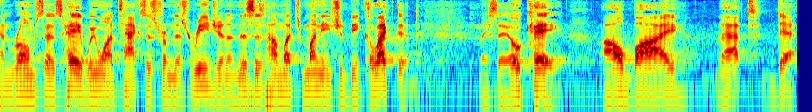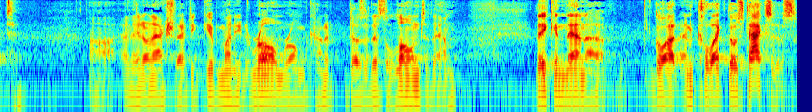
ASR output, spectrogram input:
and Rome says, Hey, we want taxes from this region, and this is how much money should be collected. And they say, Okay, I'll buy that debt. Uh, and they don't actually have to give money to Rome. Rome kind of does it as a loan to them. They can then uh, go out and collect those taxes.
